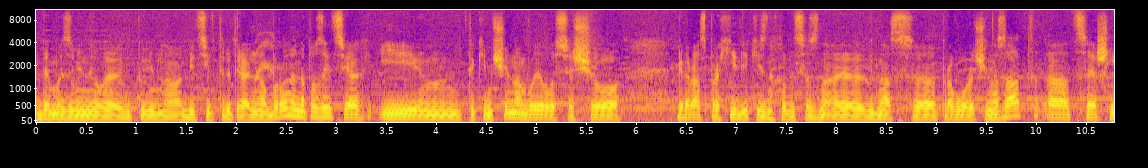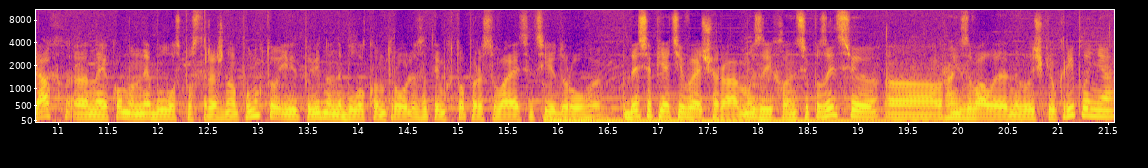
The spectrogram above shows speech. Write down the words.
де ми замінили відповідно бійців територіальної оборони на позиціях. І таким чином виявилося, що якраз прохід, який знаходиться зна- е, від нас е, праворуч і назад, е, це шлях, на якому не було спостережного пункту, і відповідно не було контролю за тим, хто пересувається цією дорогою. Десь о п'ятій вечора ми заїхали на цю позицію, організували невеличке укріплення,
